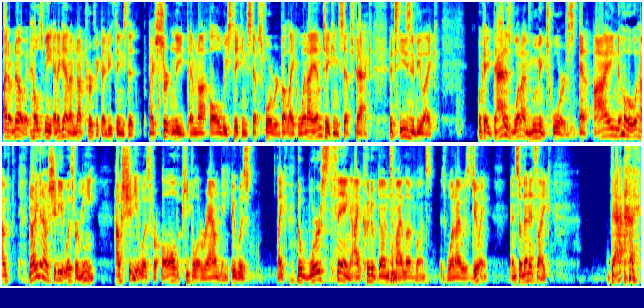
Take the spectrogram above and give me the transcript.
i don't know. It helps me. And again i'm not perfect. I do things that I certainly am not always taking steps forward, but like when I am taking steps back, it's easy to be like, okay, that is what I'm moving towards. And I know how, not even how shitty it was for me, how shitty it was for all the people around me. It was like the worst thing I could have done to my loved ones is what I was doing. And so then it's like, that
